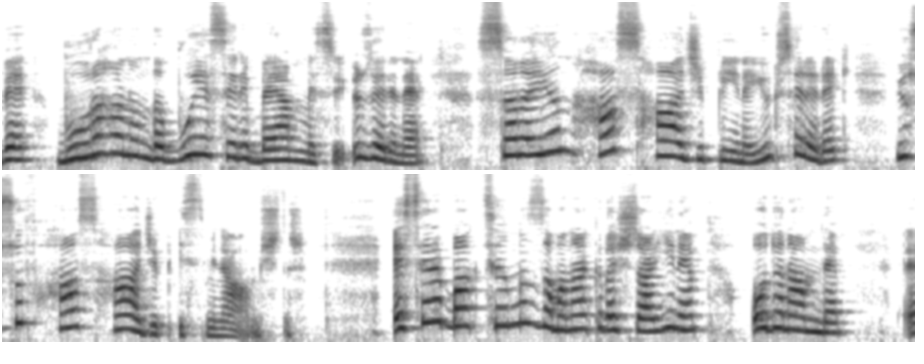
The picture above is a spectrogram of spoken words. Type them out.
ve Buğrahan'ın da bu eseri beğenmesi üzerine sarayın has hacipliğine yükselerek Yusuf Has Hacip ismini almıştır. Esere baktığımız zaman arkadaşlar yine o dönemde e,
